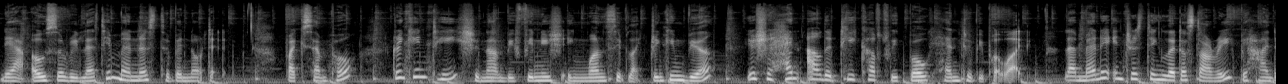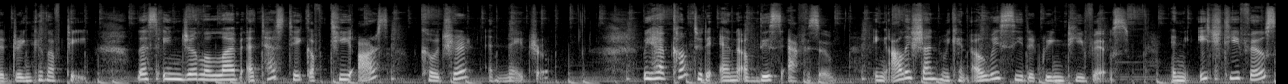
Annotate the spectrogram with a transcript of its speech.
there are also relative manners to be noted. For example, drinking tea should not be finished in one sip like drinking beer. You should hand out the teacups with both hands to be polite. There are many interesting little stories behind the drinking of tea. Let's enjoy the life aesthetic of tea arts, culture, and nature. We have come to the end of this episode. In Alishan, we can always see the green tea fields and each tea field,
